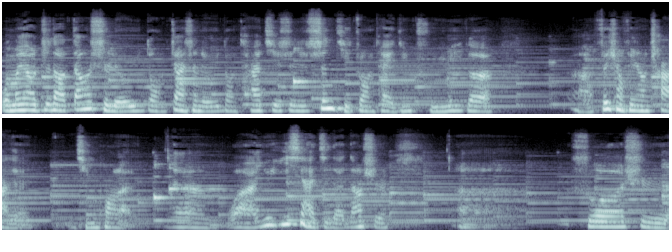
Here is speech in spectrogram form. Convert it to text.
我们要知道，当时刘玉栋战胜刘玉栋，他其实身体状态已经处于一个啊非常非常差的情况了。嗯，我依依稀还记得当时，呃。说是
